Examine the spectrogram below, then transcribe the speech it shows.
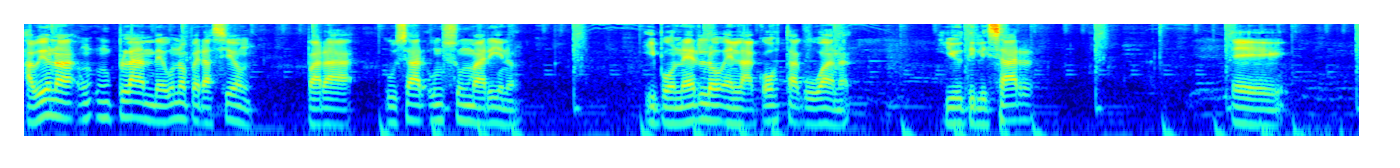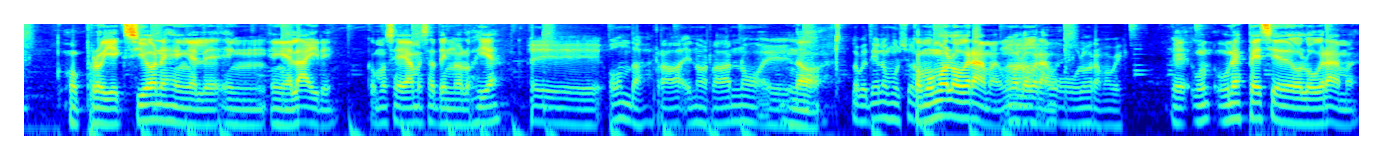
había un, plan de una operación para usar un submarino y ponerlo en la costa cubana y utilizar eh, proyecciones en el, en, el, aire. ¿Cómo se llama esa tecnología? Eh, onda, radar, no, radar no. Eh, no. Lo que tienen los Como un holograma, un ah, holograma. holograma eh, una especie de holograma.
